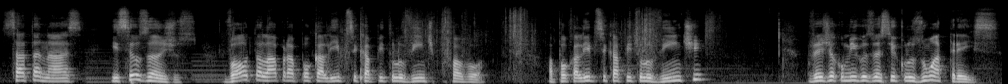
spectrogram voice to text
Satanás e seus anjos. Volta lá para Apocalipse capítulo 20, por favor. Apocalipse capítulo 20. Veja comigo os versículos 1 a 3.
